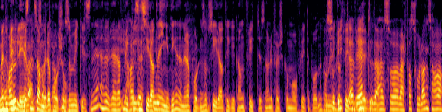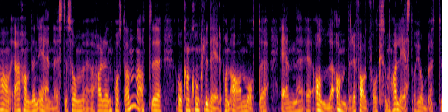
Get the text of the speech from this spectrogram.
men har du lest den samme rapporten som Mikkelsen? Jeg hører at Mikkelsen sier at det er ingenting i denne rapporten som sier at det ikke kan flyttes når du først må flytte på den. så vidt jeg vet, så i hvert fall så langt så har han, er han den eneste som eh, har den påstanden, at, eh, og kan konkludere på en annen måte enn eh, alle andre fagfolk som har lest og jobbet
